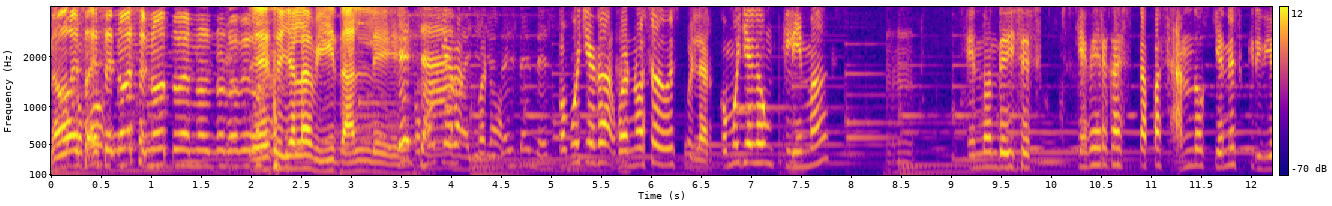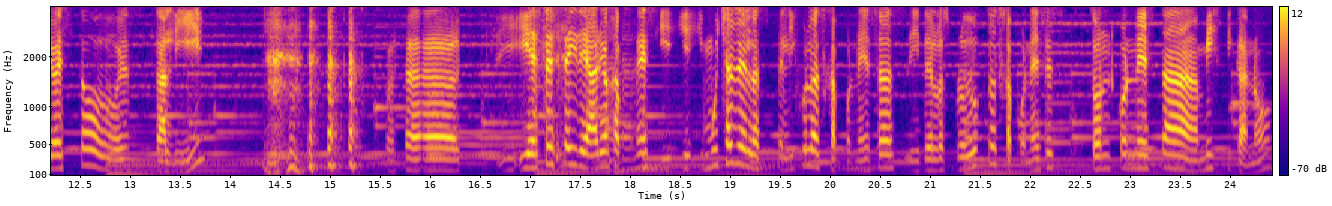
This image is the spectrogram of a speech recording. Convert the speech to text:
No, ese, ¿Cómo? ese no, ese no, todavía no, no lo veo. Ese ya la vi, Qué dale. chava, llega? Bueno, ahí está en el- ¿cómo llega? Bueno, no se lo voy a spoiler. ¿Cómo llega un clímax en donde dices, ¿qué verga está pasando? ¿Quién escribió esto? ¿Es Dalí? O sea, y, y es este ideario japonés y, y- y muchas de las películas japonesas y de los productos japoneses son con esta mística, ¿no?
